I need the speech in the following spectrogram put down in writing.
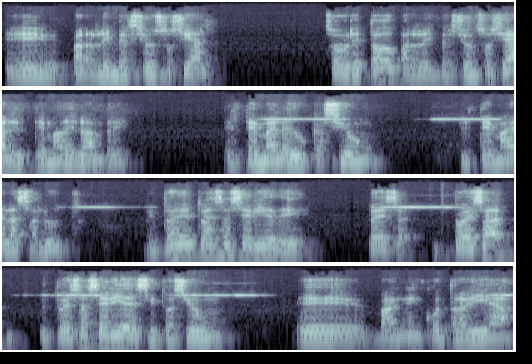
eh, para la inversión social, sobre todo para la inversión social, el tema del hambre, el tema de la educación, el tema de la salud. Entonces, toda esa serie de, toda esa, toda esa, toda esa serie de situación eh, van en contravía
